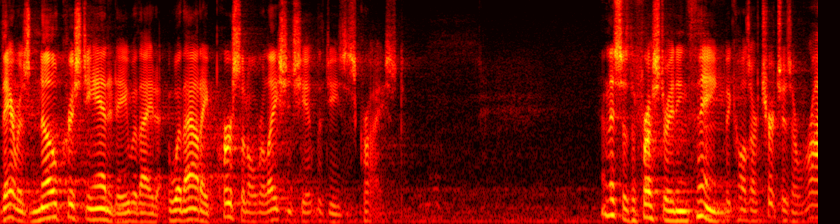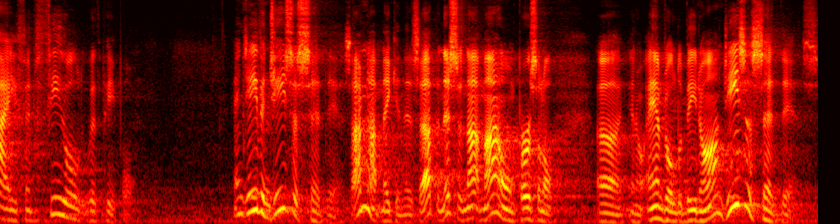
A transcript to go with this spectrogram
There is no Christianity without, without a personal relationship with Jesus Christ. And this is the frustrating thing because our churches are rife and filled with people. And even Jesus said this. I'm not making this up, and this is not my own personal uh, you know, anvil to beat on. Jesus said this.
